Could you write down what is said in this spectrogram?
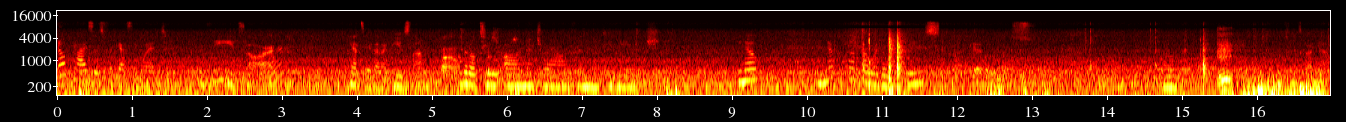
No prizes for guessing what these are. Can't say that I've used them. Wow. A little too all natural for me, TBH. You know, I never thought about where the waste goes. Oh. Oops, it's gone now.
